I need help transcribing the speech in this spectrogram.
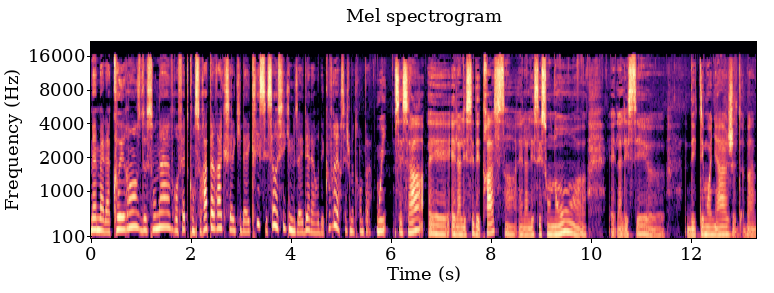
même à la cohérence de son œuvre, au fait qu'on se rappellera que celle qu'il a écrite. C'est ça aussi qui nous a aidé à la redécouvrir, si je me trompe pas. Oui, c'est ça. Et elle a laissé des traces, hein. elle a laissé son nom, elle a laissé des témoignages, ben,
